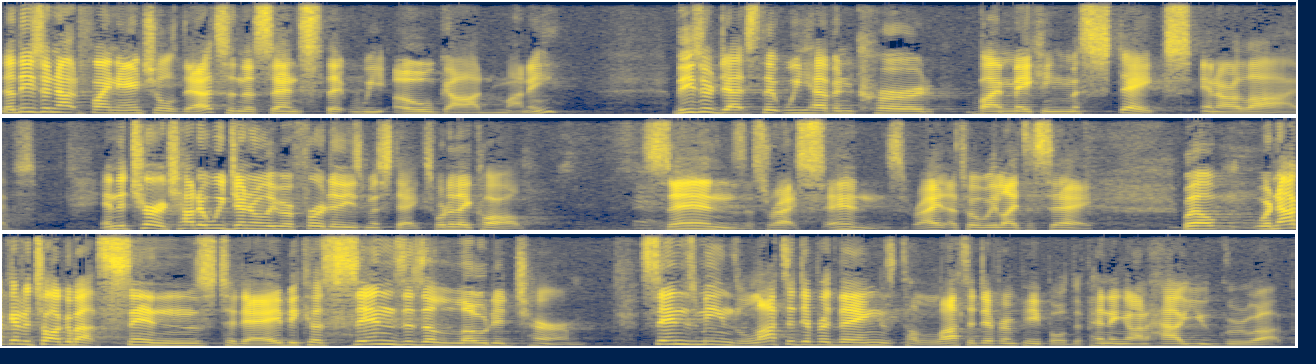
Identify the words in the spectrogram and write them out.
Now, these are not financial debts in the sense that we owe God money. These are debts that we have incurred by making mistakes in our lives. In the church, how do we generally refer to these mistakes? What are they called? Sins. sins. That's right, sins, right? That's what we like to say. Well, we're not going to talk about sins today because sins is a loaded term. Sins means lots of different things to lots of different people depending on how you grew up.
